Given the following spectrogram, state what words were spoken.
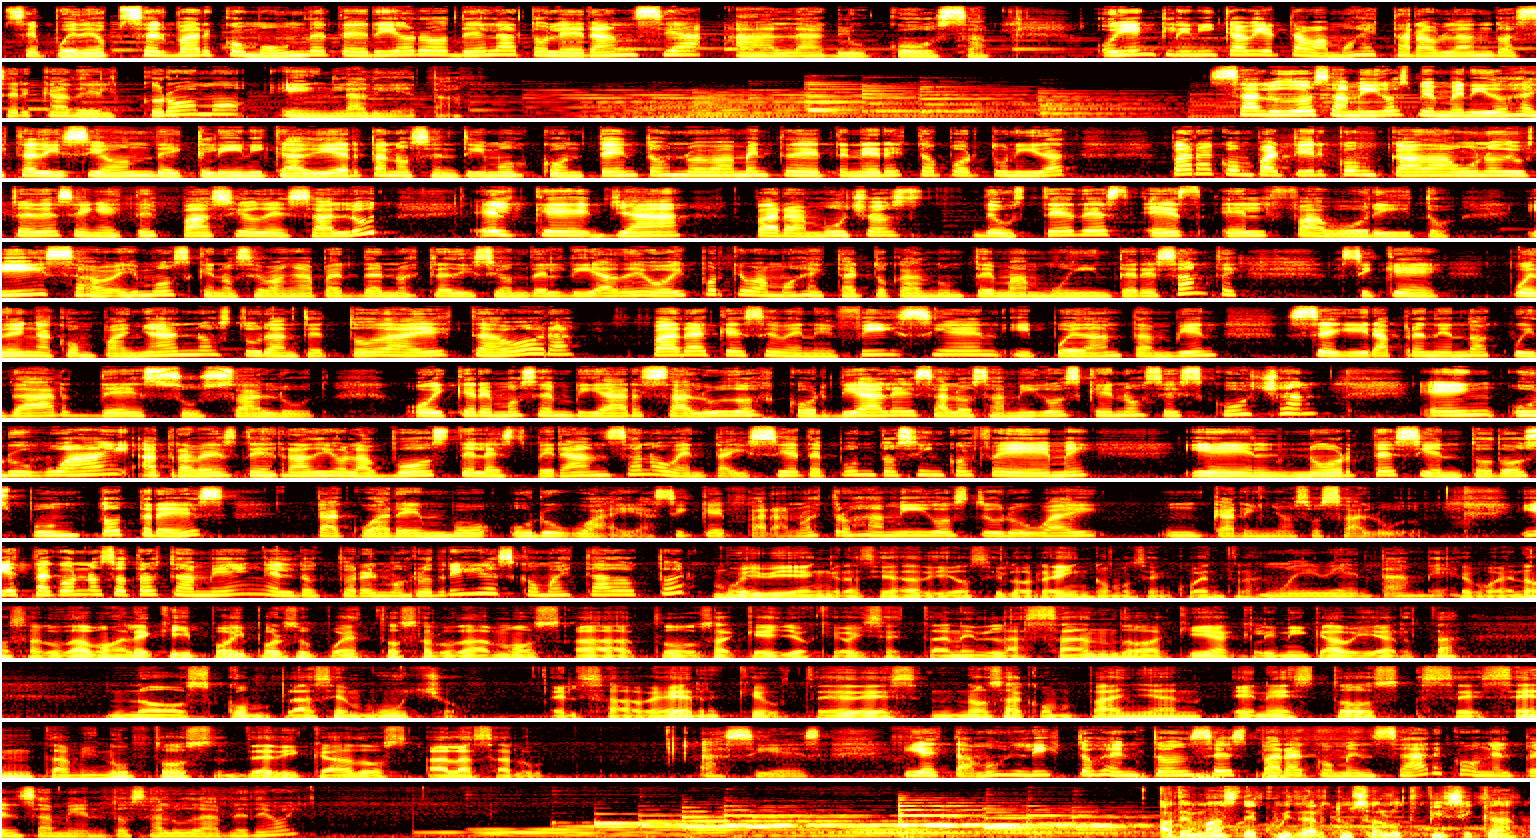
Se puede observar como un deterioro de la tolerancia a la glucosa. Hoy en Clínica Abierta vamos a estar hablando acerca del cromo en la dieta. Saludos amigos, bienvenidos a esta edición de Clínica Abierta. Nos sentimos contentos nuevamente de tener esta oportunidad para compartir con cada uno de ustedes en este espacio de salud, el que ya para muchos de ustedes es el favorito. Y sabemos que no se van a perder nuestra edición del día de hoy porque vamos a estar tocando un tema muy interesante. Así que pueden acompañarnos durante toda esta hora para que se beneficien y puedan también seguir aprendiendo a cuidar de su salud. Hoy queremos enviar saludos cordiales a los amigos que nos escuchan en Uruguay a través de Radio La Voz de la Esperanza 97.5 FM y el norte 102.3 Tacuarembo, Uruguay. Así que para nuestros amigos de Uruguay, un cariñoso saludo. Y está con nosotros también el doctor Elmo Rodríguez. ¿Cómo está, doctor? Muy bien, gracias a Dios. ¿Y Lorraine, cómo se encuentra? Muy bien también. Qué bueno, saludamos al equipo y por supuesto saludamos a todos aquellos que hoy se están enlazando aquí a Clínica Abierta. Nos complace mucho el saber que ustedes nos acompañan en estos 60 minutos dedicados a la salud. Así es. Y estamos listos entonces para comenzar con el pensamiento saludable de hoy. Además de cuidar tu salud física,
